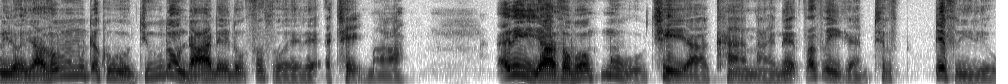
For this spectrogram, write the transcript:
ပြီးတော့ရာဇဝတ်မှုတစ်ခုကိုကျူးလွန်ထားတယ်လို့ဆွဆွဲတဲ့အချိန်မှာ အဲ့ဒီရာဇဝတ်မှုကိုခြေရာခံနိုင်တဲ့သတိကံဖြစ်ပစ္စည်းတွေကို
